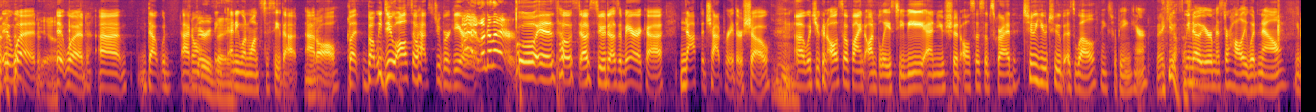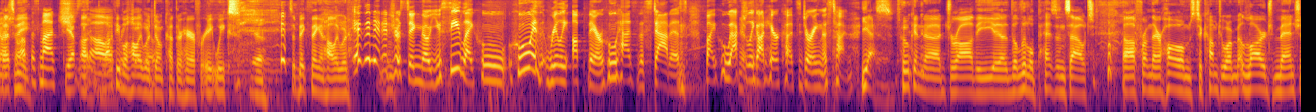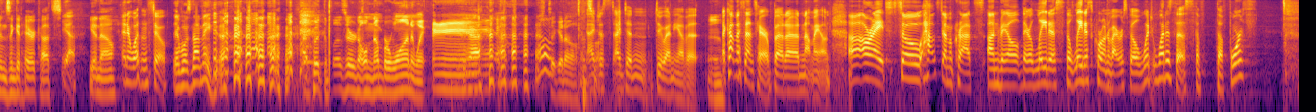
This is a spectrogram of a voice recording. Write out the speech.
it would. Yeah. It would. Uh, that would. I don't think vague. anyone wants to see that no. at all. But but we do also have Stu Burguiere. Hey, look at there. Who is host of Stu Does America, not the Chad Prather show, mm. uh, which you can also find on Blaze TV, and you should also subscribe to YouTube as well. Thanks for being here. Thank you. That's we know right. you're Mr. Hollywood now. You don't That's show me. up as much. Yep. So uh, a lot of people in Hollywood you. don't cut their hair for eight weeks. Yeah. it's a big thing in Hollywood. Isn't it interesting though? You see like who who is really up there, who has the status by who actually yeah. got haircuts during this time. Yes, who can uh, draw the uh, the little peasants out uh, from their homes to come to our large mansions and get haircuts. Yeah, you know. And it wasn't Stu. It was not me. I put the buzzard on number one and went. Eh. Yeah. just took it off. That's I smart. just I didn't do any of it. Yeah. I cut my son's hair, but uh, not my own. Uh, all right, so House Democrats unveil their latest the latest coronavirus bill. What what is this? The the fourth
